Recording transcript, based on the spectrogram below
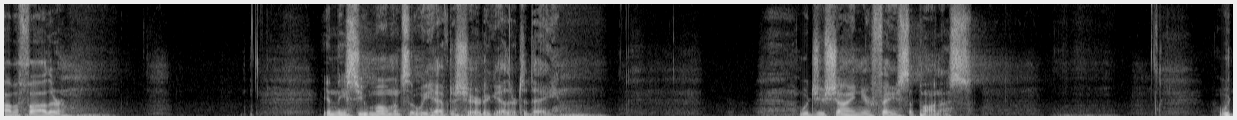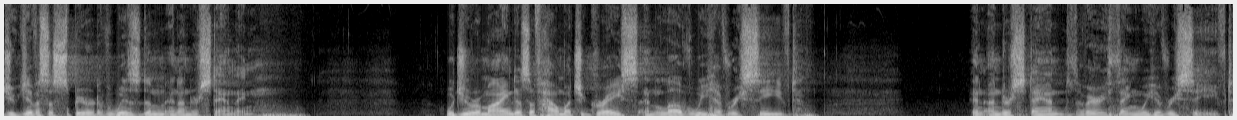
Abba, Father, in these few moments that we have to share together today, would you shine your face upon us? Would you give us a spirit of wisdom and understanding? Would you remind us of how much grace and love we have received? And understand the very thing we have received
